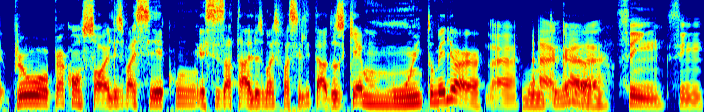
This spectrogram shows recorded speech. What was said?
Uhum. pro, pra consoles vai ser com esses atalhos mais facilitados, o que é muito melhor. É, Muito é melhor. cara. Sim, sim.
